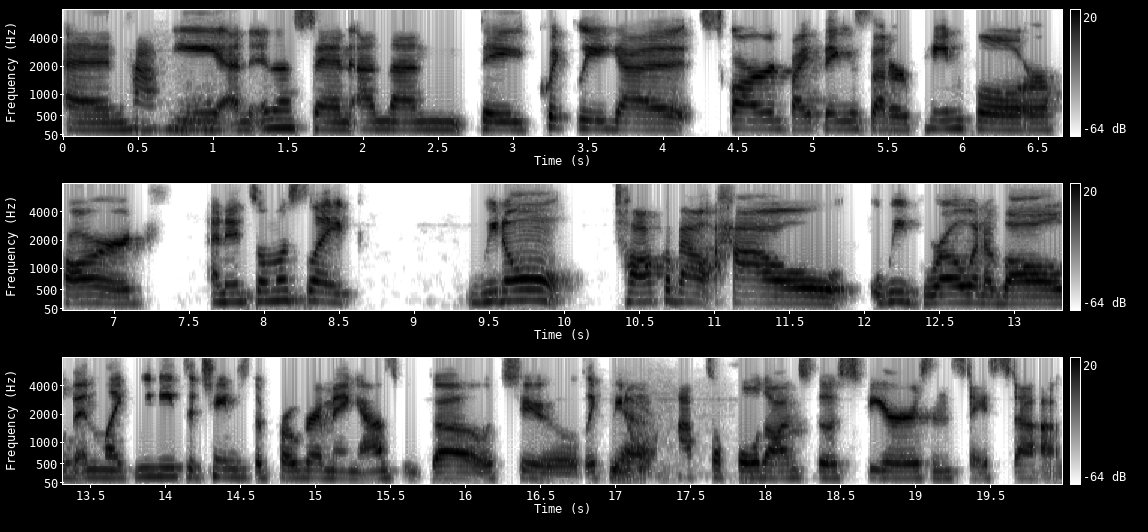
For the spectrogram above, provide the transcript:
and happy mm-hmm. and innocent and then they quickly get scarred by things that are painful or hard and it's almost like we don't talk about how we grow and evolve and like we need to change the programming as we go too like we yeah. don't have to hold on to those fears and stay stuck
